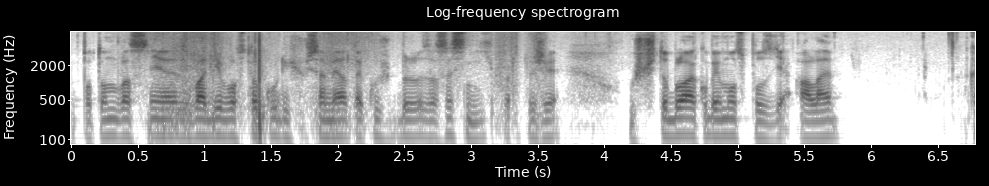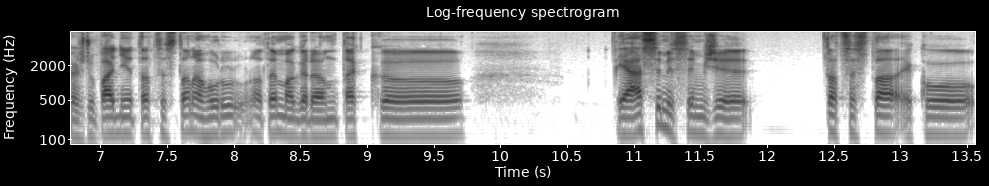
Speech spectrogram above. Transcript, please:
potom vlastně z Vladivostoku, když už jsem jel, tak už byl zase sníh, protože už to bylo jakoby moc pozdě, ale každopádně ta cesta nahoru na ten Magadan, tak uh, já si myslím, že ta cesta jako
